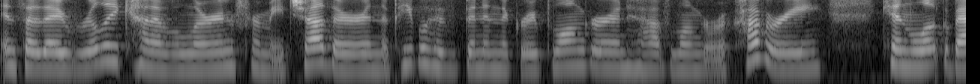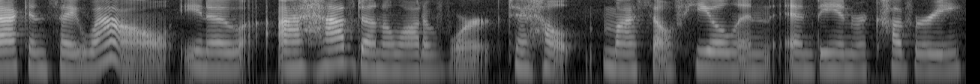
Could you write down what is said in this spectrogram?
And so they really kind of learn from each other. And the people who've been in the group longer and who have longer recovery can look back and say, wow, you know, I have done a lot of work to help myself heal and, and be in recovery.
